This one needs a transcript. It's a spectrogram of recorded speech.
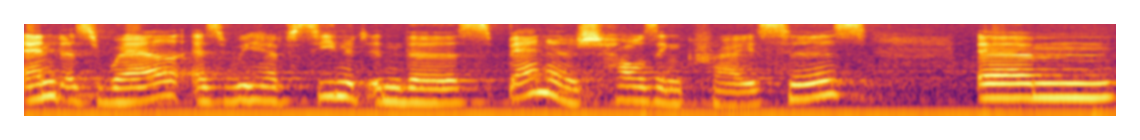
And as well as we have seen it in the Spanish housing crisis, um,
